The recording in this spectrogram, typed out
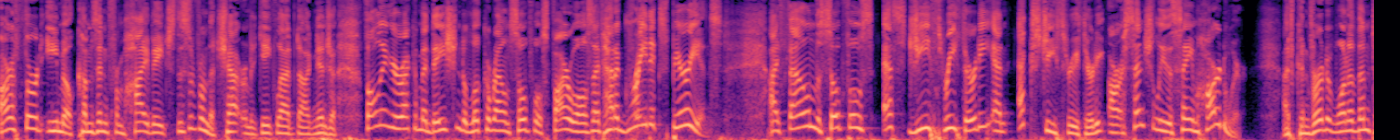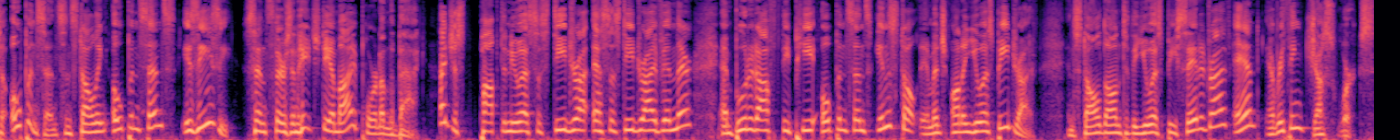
Our third email comes in from Hive H. This is from the chat room at Geek Lab Dog Ninja. Following your recommendation to look around Sophos firewalls, I've had a great experience. I found the Sophos SG330 and XG330 are essentially the same hardware. I've converted one of them to OPNsense. Installing OPNsense is easy since there's an HDMI port on the back. I just popped a new SSD, dri- SSD drive in there and booted off the P OPNsense install image on a USB drive. Installed onto the USB SATA drive and everything just works.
